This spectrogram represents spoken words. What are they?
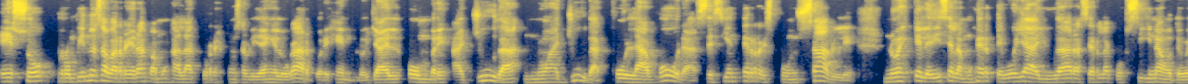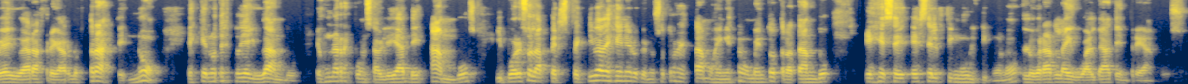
Eso, rompiendo esas barreras, vamos a la corresponsabilidad en el hogar, por ejemplo. Ya el hombre ayuda, no ayuda, colabora, se siente responsable. No es que le dice a la mujer, te voy a ayudar a hacer la cocina o te voy a ayudar a fregar los trastes. No, es que no te estoy ayudando. Es una responsabilidad de ambos y por eso la perspectiva de género que nosotros estamos en este momento tratando es, ese, es el fin último, ¿no? Lograr la igualdad entre ambos.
